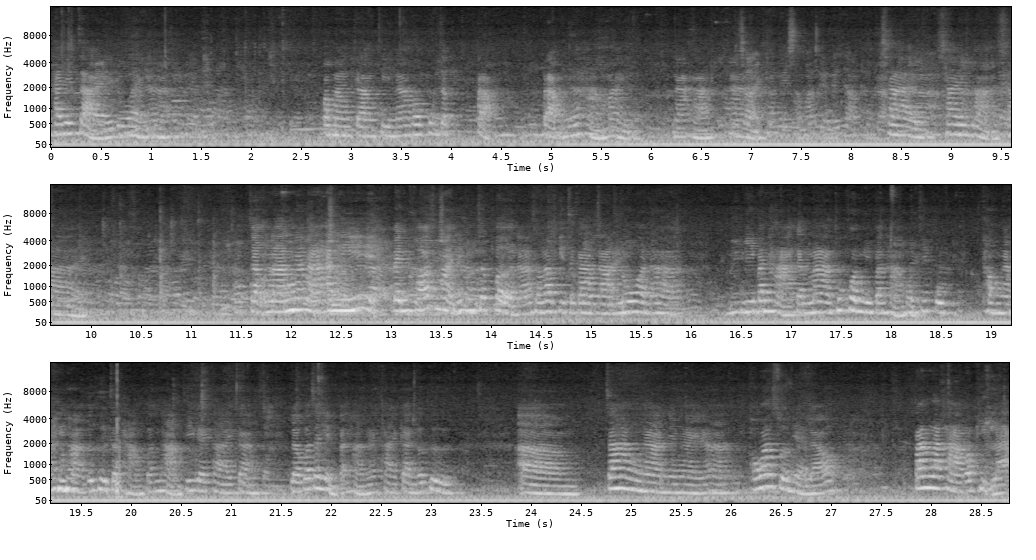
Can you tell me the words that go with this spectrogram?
ค่าใช้จ่ายได้ด้วยนะคะ ประมาณกลางปีหน้าเพราะปุ๊กจะปรับปรับเนื้อหาใหม่นะคะอ่าจ่ายครั้งนี้สามารถเรียนได้ยาวถึงใช่ใช่ค่ะใช่ จากนั้นนะคะอันนี้เป็นคอร์สใหม่ที่ผมจะเปิดนะสำหรับกิจการร้านนวดนะคะมีปัญหากันมาก ทุกคนมีปัญหาหมดที่ปุ๊บทำงานมาก็คือจะถามคำถามที่คล้ายๆกัน แล้วก็จะเห็นปัญหาคล้ายๆกันก็คืออ่าจ้างงานยังไงนะคะเพราะว่าส่วนใหญ่แล้ว ตั้งราคาก็ผิดละ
